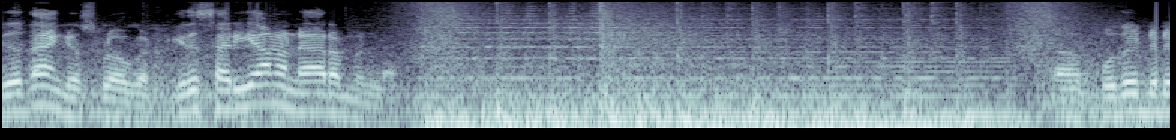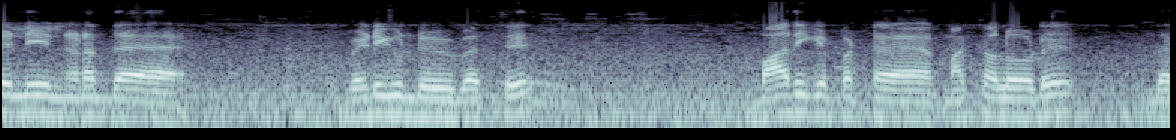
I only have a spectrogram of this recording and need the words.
இதுதான் எங்கள் ஸ்லோகன். இது சரியான நேரம் இல்லை. புதுடெல்லியில் நடந்த வெடிகுண்டு விபத்து பாதிக்கப்பட்ட மக்களோடு இந்த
